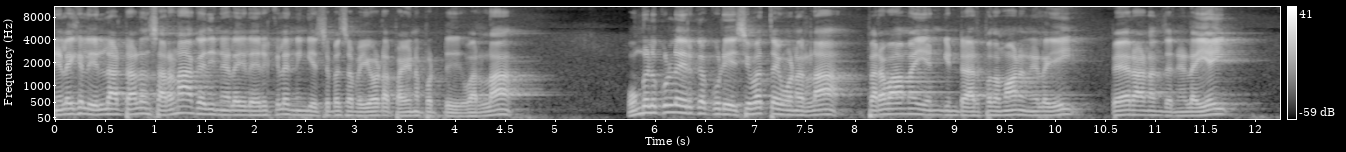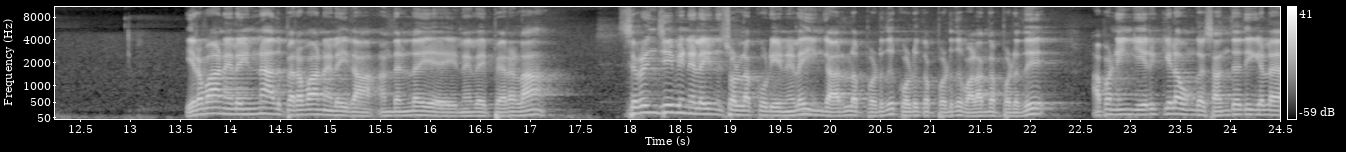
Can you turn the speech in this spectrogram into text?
நிலைகள் இல்லாட்டாலும் சரணாகதி நிலையில் இருக்கல நீங்கள் சிவசபையோடு பயணப்பட்டு வரலாம். உங்களுக்குள்ளே இருக்கக்கூடிய சிவத்தை உணரலாம். பெறவாமை என்கின்ற அற்புதமான நிலையை பேரானந்த நிலையை. இரவா நிலைன்னா அது பெறவா நிலை தான் அந்த நிலையை நிலை பெறலாம். சிரஞ்சீவி நிலைன்னு சொல்லக்கூடிய நிலை இங்கே அருளப்படுது கொடுக்கப்படுது வழங்கப்படுது. அப்போ நீங்கள் இருக்கையில் உங்கள் சந்ததிகளை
